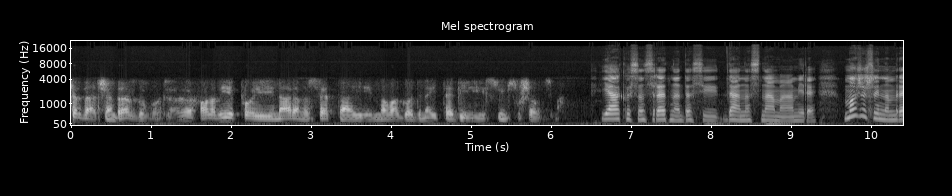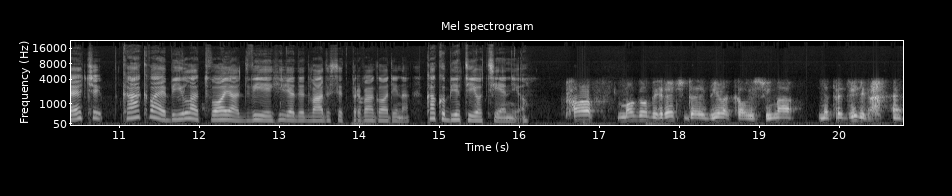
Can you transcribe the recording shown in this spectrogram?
srdačan razgovor. Hvala lijepo i naravno sretna i nova godina i tebi i svim slušalcima. Jako sam sretna da si danas s nama, Amire. Možeš li nam reći kakva je bila tvoja 2021. godina? Kako bi je ti ocijenio? Pa, mogao bih reći da je bila kao i svima nepredvidiva.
